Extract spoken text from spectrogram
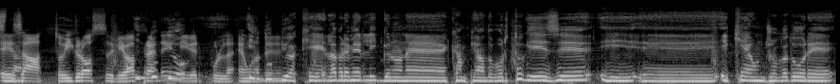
esatto, i cross li va a Il prendere dubbio- il Liverpool è uno Il dei... dubbio è che la Premier League non è campionato portoghese e, e- e che è un giocatore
